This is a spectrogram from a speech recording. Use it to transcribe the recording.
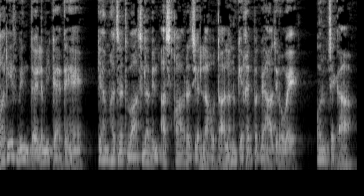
غریف بن دیلمی کہتے ہیں کہ ہم حضرت واصلہ بن اسقا رضی اللہ تعالیٰ عنہ کی خدمت میں حاضر ہوئے اور ان سے کہا،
